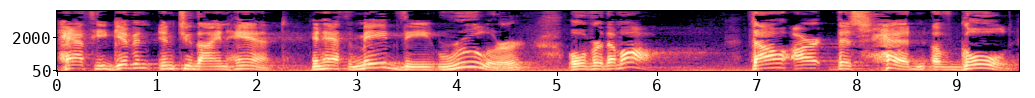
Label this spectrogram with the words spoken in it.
hath he given into thine hand and hath made thee ruler over them all. Thou art this head of gold.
